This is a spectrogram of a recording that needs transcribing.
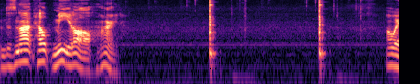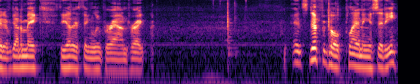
It does not help me at all. Alright. Oh wait, I've got to make the other thing loop around, right? It's difficult planning a city.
